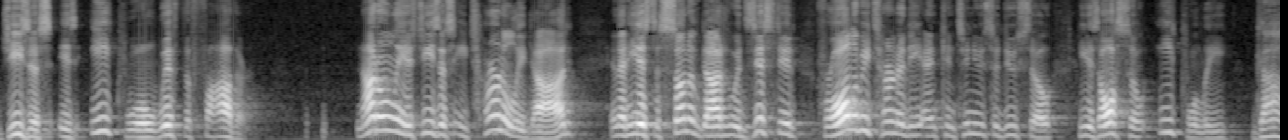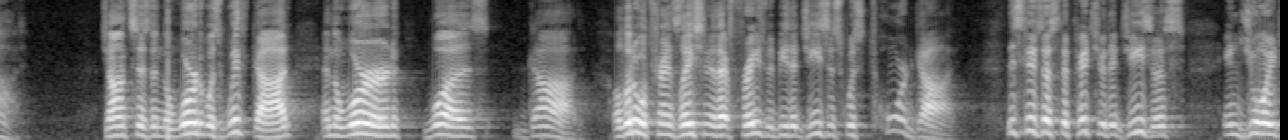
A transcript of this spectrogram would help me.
Jesus is equal with the Father. Not only is Jesus eternally God, in that He is the Son of God who existed for all of eternity and continues to do so, He is also equally God. John says, And the Word was with God, and the Word was God. A literal translation of that phrase would be that Jesus was toward God. This gives us the picture that Jesus enjoyed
